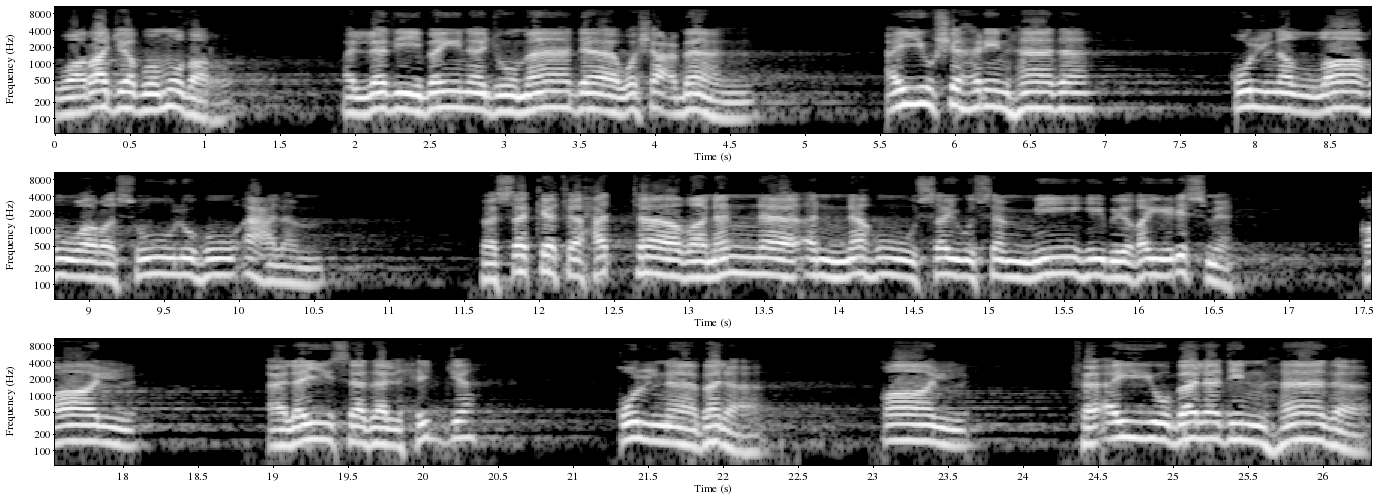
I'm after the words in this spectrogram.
ورجب مضر الذي بين جمادى وشعبان. أي شهر هذا؟ قلنا الله ورسوله أعلم. فسكت حتى ظننا أنه سيسميه بغير اسمه. قال أليس ذا الحجة؟ قلنا بلى. قال فأي بلد هذا؟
